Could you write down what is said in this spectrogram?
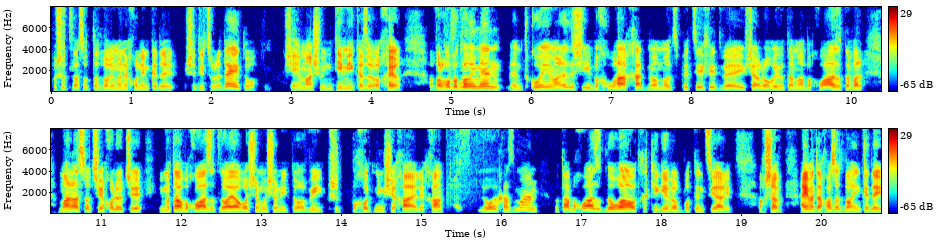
פשוט לעשות את הדברים הנכונים כדי שתצאו לדייט, או שיהיה משהו אינטימי כזה או אחר. אבל רוב הגברים אין, הם תקועים על איזושהי בחורה אחת מאוד מאוד ספציפית, ואי אפשר להוריד אותה מהבחורה הזאת, אבל מה לעשות שיכול להיות שאם אותה הבחורה הזאת לא היה רושם ראשוני טוב, והיא פשוט פחות נמשכה אליך, אז לאורך הזמן אותה בחורה הזאת לא רואה אותך כגבר פוטנציאלי. עכשיו, האם אתה יכול לעשות דברים כדי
